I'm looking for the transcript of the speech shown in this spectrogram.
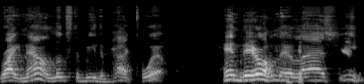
right now looks to be the Pac 12, and they're on their last year.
